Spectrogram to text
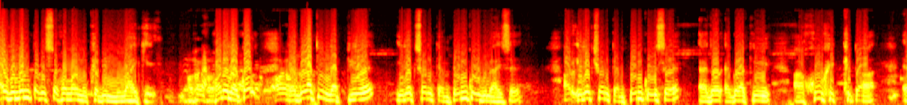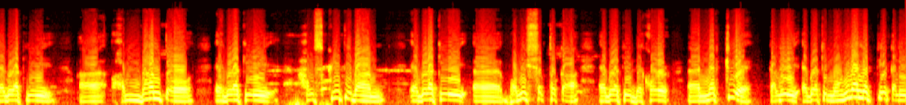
আৰু হিমন্ত বিশ্ব শৰ্মাৰ মুখেদি নোলায় কি? হয়নে কওক এগৰাকী নেত্ৰীয়ে ইলেকশ্যন কেম্পেইন কৰিবলৈ আহিছে। আৰু ইলেকশ্যন কেম্পেইন কৰিছে এজন এগৰাকী সুশিক্ষিতা এগৰাকী আহ, সম্ভ্ৰান্ত এগৰাকী সংস্কৃতিবান এগৰাকী ভৱিষ্যত থকা এগৰাকী দেশৰ নেত্ৰীয়ে কালি এগৰাকী মহিলা নেত্ৰীয়ে কালি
